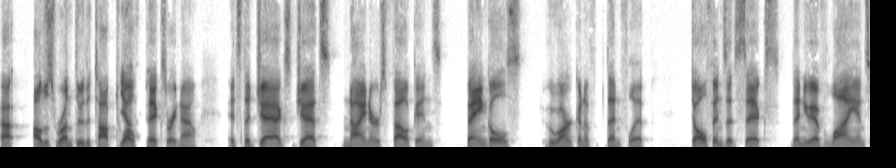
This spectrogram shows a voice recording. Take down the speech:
uh, I'll just run through the top Yeah. 12 picks right now. It's the Jags, Jets, Niners, Falcons, Bengals, who aren't going to then flip, Dolphins at six. Then you have Lions,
